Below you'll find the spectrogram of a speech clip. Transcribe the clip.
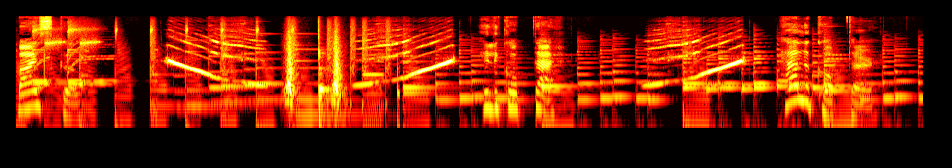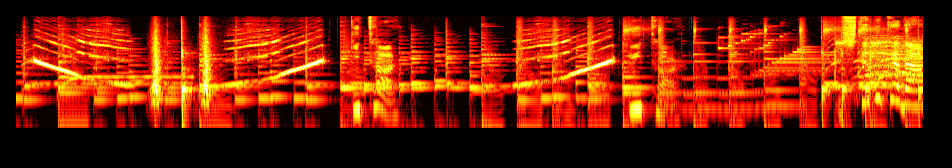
Bicycle. Helikopter. Helicopter Gitar Gitar İşte bu kadar.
